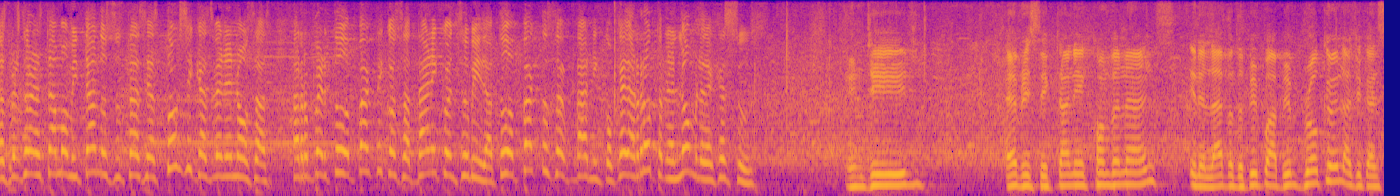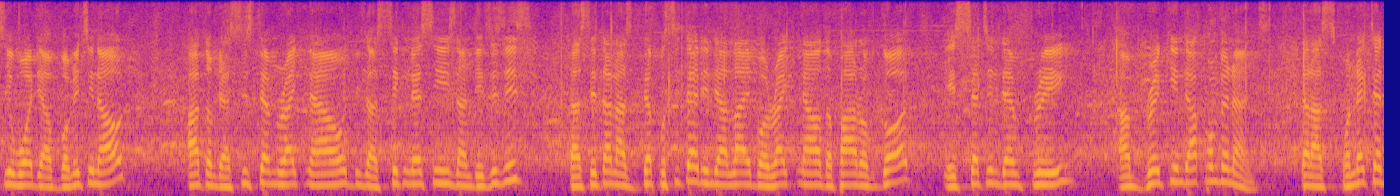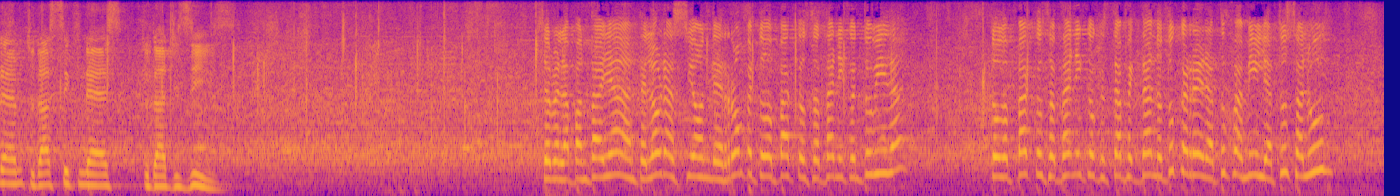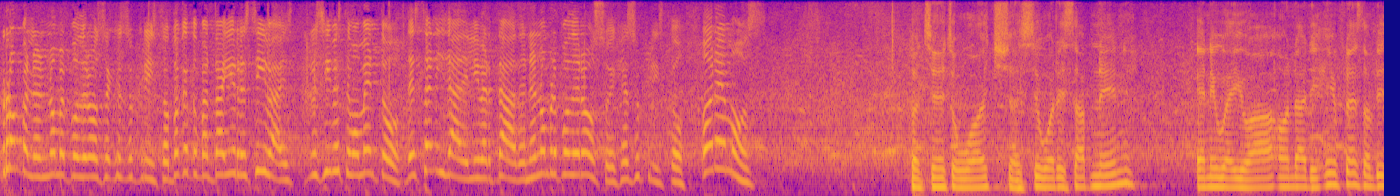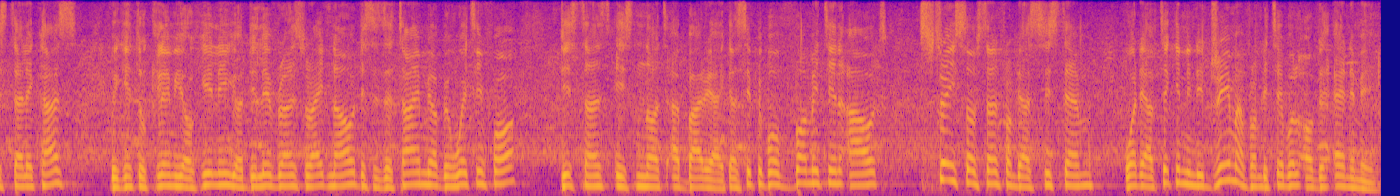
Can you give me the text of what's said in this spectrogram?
Las personas están vomitando sustancias tóxicas venenosas a romper todo pacto satánico en su vida. Todo pacto satánico queda roto en el nombre de Jesús. Indeed, every satanic covenant in the life of the people have been broken. As you can see, what they are vomiting out out of their system right now. These are sicknesses and diseases that Satan has deposited in their life. But right now, the power of God is setting them free and breaking that covenant that has connected them to that sickness, to that disease. Observe la pantalla ante la oración de rompe todo pacto satánico en tu vida. Todo pacto satánico que está afectando tu carrera, tu familia, tu salud. Rómpalo en el nombre poderoso de Jesucristo. Toca tu pantalla y reciba, recibe este momento de sanidad y libertad en el nombre poderoso de Jesucristo. Oremos. Continue to watch and see what is happening. Anywhere you are under the influence of this telecast, begin to claim your healing, your deliverance right now. This is the time you have been waiting for. Distance is not a barrier. You can see people vomiting out strange substance from their system, what they have taken in the dream and from the table of the enemies.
